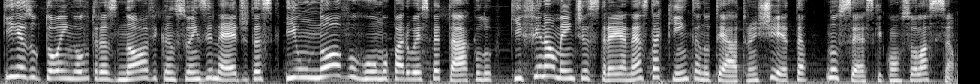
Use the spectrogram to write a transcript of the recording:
que resultou em outras nove canções inéditas e um novo rumo para o espetáculo que finalmente estreia nesta quinta no Teatro Anchieta, no Sesc Consolação.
